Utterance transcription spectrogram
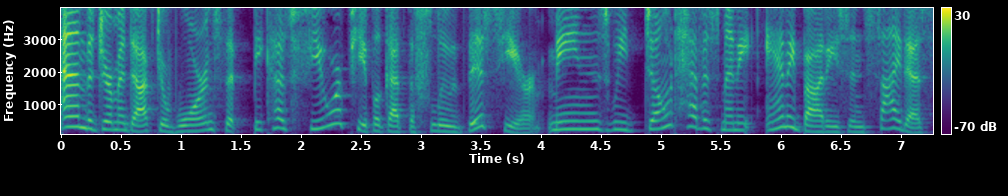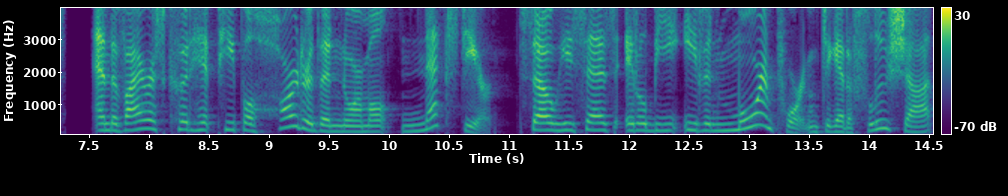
And the German doctor warns that because fewer people got the flu this year means we don't have as many antibodies inside us and the virus could hit people harder than normal next year. So he says it'll be even more important to get a flu shot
